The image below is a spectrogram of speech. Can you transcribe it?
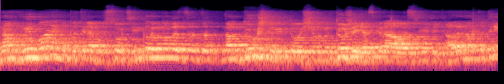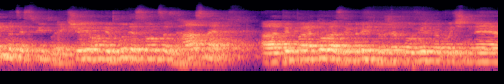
нам ми маємо потребу в сонці. Інколи воно нам душно від того, що воно дуже яскраво світить, але нам потрібно це світло. Якщо його не буде, сонце згасне, а температура землі дуже повільно почне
